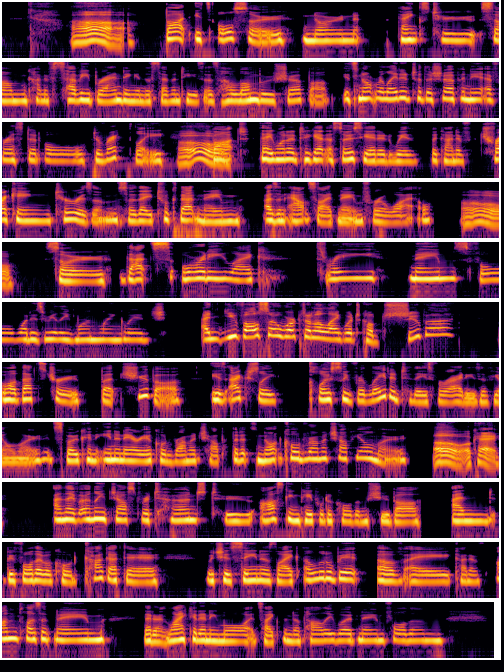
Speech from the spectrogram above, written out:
Ah. But it's also known thanks to some kind of savvy branding in the 70s as Helambu Sherpa. It's not related to the Sherpa near Everest at all directly, Oh. but they wanted to get associated with the kind of trekking tourism, so they took that name as an outside name for a while. oh. So that's already like three names for what is really one language. And you've also worked on a language called Syuba? Well, that's true, but Syuba is actually closely related to these varieties of Yolmo. It's spoken in an area called Ramechhap, but it's not called Ramechhap Yolmo. Oh, okay. And they've only just returned to asking people to call them Syuba. And before they were called Kagate, which is seen as like a little bit of a kind of unpleasant name. They don't like it anymore. It's like the Nepali word name for them.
